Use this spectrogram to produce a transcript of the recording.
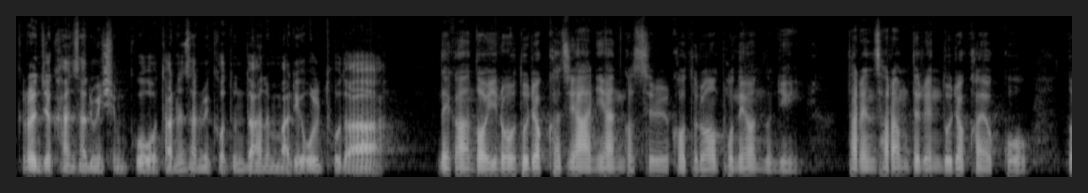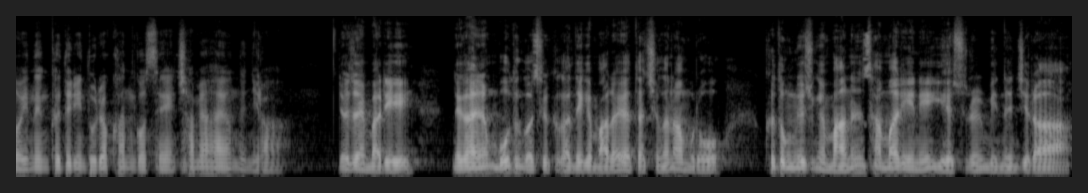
그런즉 한 사람이 심고 다른 사람이 거둔다 하는 말이 옳도다 내가 너희로 노력하지 아니한 것을 거두러 보내었노니 다른 사람들은 노력하였고 너희는 그들이 노력한 것에 참여하였느니라. 여자의 말이 내가 하는 모든 것을 그가 내게 말하였다 증언하므로 그 동네 중에 많은 사마리인이 예수를 믿는지라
